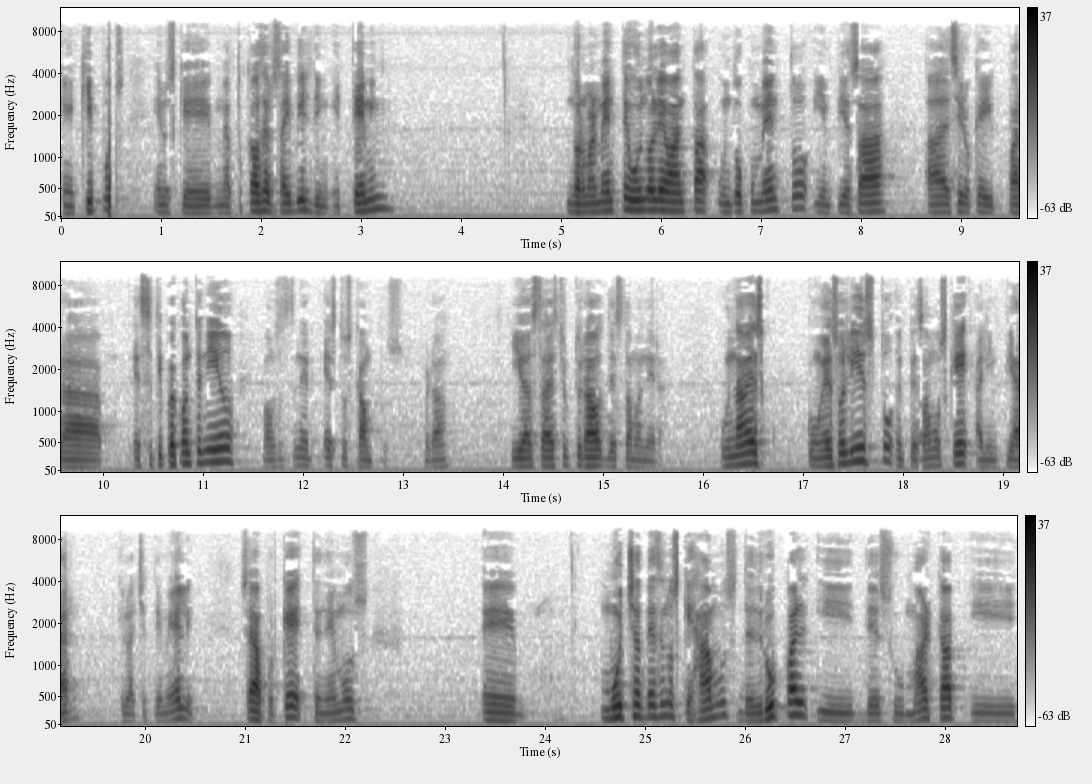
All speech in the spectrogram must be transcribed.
en equipos en los que me ha tocado hacer site building y teming, normalmente uno levanta un documento y empieza a decir, ok, para este tipo de contenido vamos a tener estos campos, ¿verdad? Y va a estar estructurado de esta manera. Una vez con eso listo, empezamos ¿qué? a limpiar el HTML. O sea, ¿por qué? Tenemos, eh, muchas veces nos quejamos de Drupal y de su markup y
